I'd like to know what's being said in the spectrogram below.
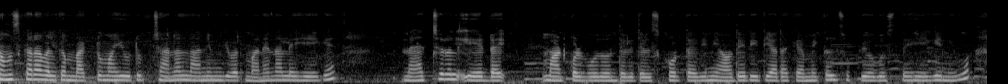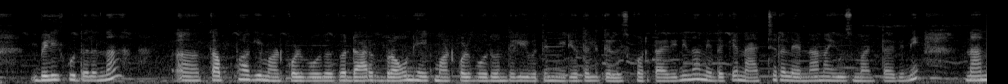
ನಮಸ್ಕಾರ, welcome back to my YouTube channel. ನಾನು ನಿಮ್ಗೆ ಇವತ್ತು ಮನೆಯಲ್ಲೇ ಹೇಗೆ ನ್ಯಾಚುರಲ್ ಏರ್ ಡೈ ಮಾಡ್ಕೊಳ್ಬೋದು ಅಂತೇಳಿ ತಿಳಿಸ್ಕೊಡ್ತಾ ಇದ್ದೀನಿ. ಯಾವುದೇ ರೀತಿಯಾದ ಕೆಮಿಕಲ್ಸ್ ಉಪಯೋಗಿಸದೆ ಹೇಗೆ ನೀವು ಬಿಳಿ ಕೂದಲನ್ನು ಕಪ್ಪಾಗಿ ಮಾಡ್ಕೊಳ್ಬೋದು ಅಥವಾ ಡಾರ್ಕ್ ಬ್ರೌನ್ ಹೇಗೆ ಮಾಡ್ಕೊಳ್ಬೋದು ಅಂತೇಳಿ ಇವತ್ತಿನ ವೀಡಿಯೋದಲ್ಲಿ ತಿಳಿಸ್ಕೊಡ್ತಾ ಇದ್ದೀನಿ. ನಾನು ಇದಕ್ಕೆ ನ್ಯಾಚುರಲ್ ಎಣ್ಣಾನ ಯೂಸ್ ಮಾಡ್ತಾ ಇದ್ದೀನಿ. ನಾನು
